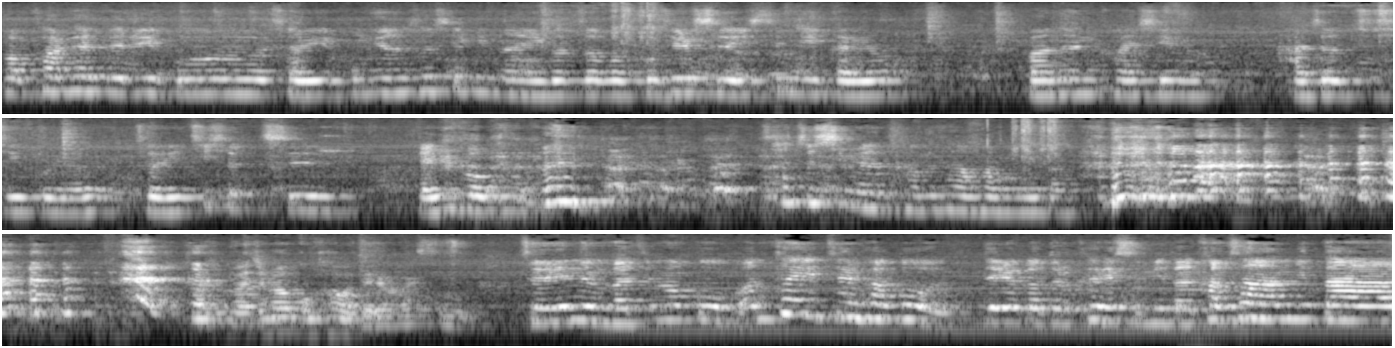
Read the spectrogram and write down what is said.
마팔 해드리고 저희 공연 소식이나 이것저것 보실 수 있으니까요. 많은 관심 가져주시고요. 저희 티셔츠 앨범 사주시면 감사합니다. 마지막 곡 하고 내려가겠습니다 저희는 마지막 곡 원타이틀 하고 내려가도록 하겠습니다. 감사합니다.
